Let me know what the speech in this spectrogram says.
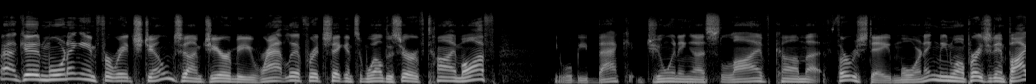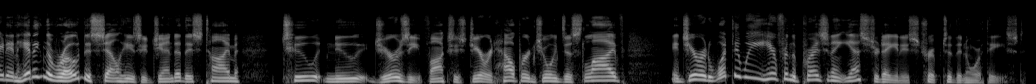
Well, good morning. And for Rich Jones, I'm Jeremy Ratliff. Rich taking some well deserved time off. He will be back joining us live come Thursday morning. Meanwhile, President Biden hitting the road to sell his agenda, this time to New Jersey. Fox's Jared Halpern joins us live. And Jared, what did we hear from the president yesterday in his trip to the Northeast?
